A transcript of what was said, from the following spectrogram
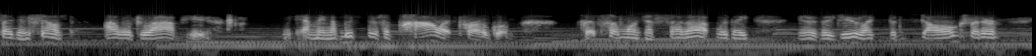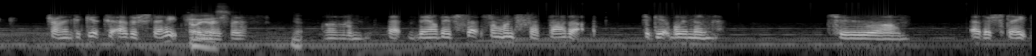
say themselves, I will drive you. I mean, there's a pilot program that someone has set up where they, you know, they do like the dogs that are trying to get to other states. Oh, yes. There's a, um, that now they've set someone set that up to get women to um, other states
